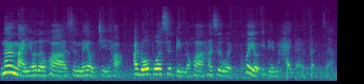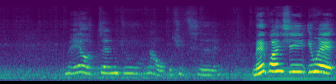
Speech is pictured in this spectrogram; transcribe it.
那奶油的话是没有记号，啊，萝卜丝饼的话，它是会会有一点海苔粉这样。没有珍珠，那我不去吃。没关系，因为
